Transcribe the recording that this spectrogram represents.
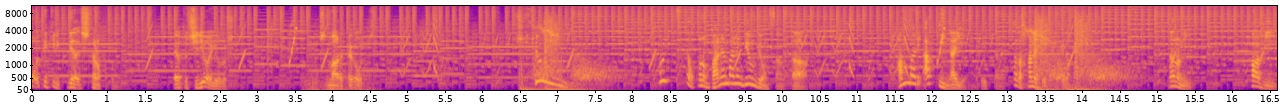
法的にクリアしたのかと思う。やっと治療はよろしく。マルタが落ちた。ヒューこいつでもこのバネマネビョンビョンさんさ、あんまり悪意ないよね、こいつはね。ただ跳ねてるだけだから。なのに、カービィの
